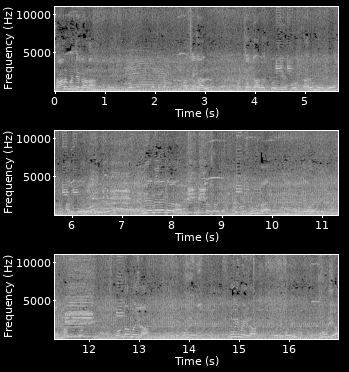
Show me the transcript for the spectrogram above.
சார மஞ்சக்காலா பச்சைக்கால். பச்சைக்கால் குருவிப்பூ கருமூக்கு அருமையாக இருக்குது வீடு. இது என்ன ரேட் வரும்? மூன்றரை. ஒன்றரை மயிலா? பூதி மயிலா? பூதி பூதி பூதியா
